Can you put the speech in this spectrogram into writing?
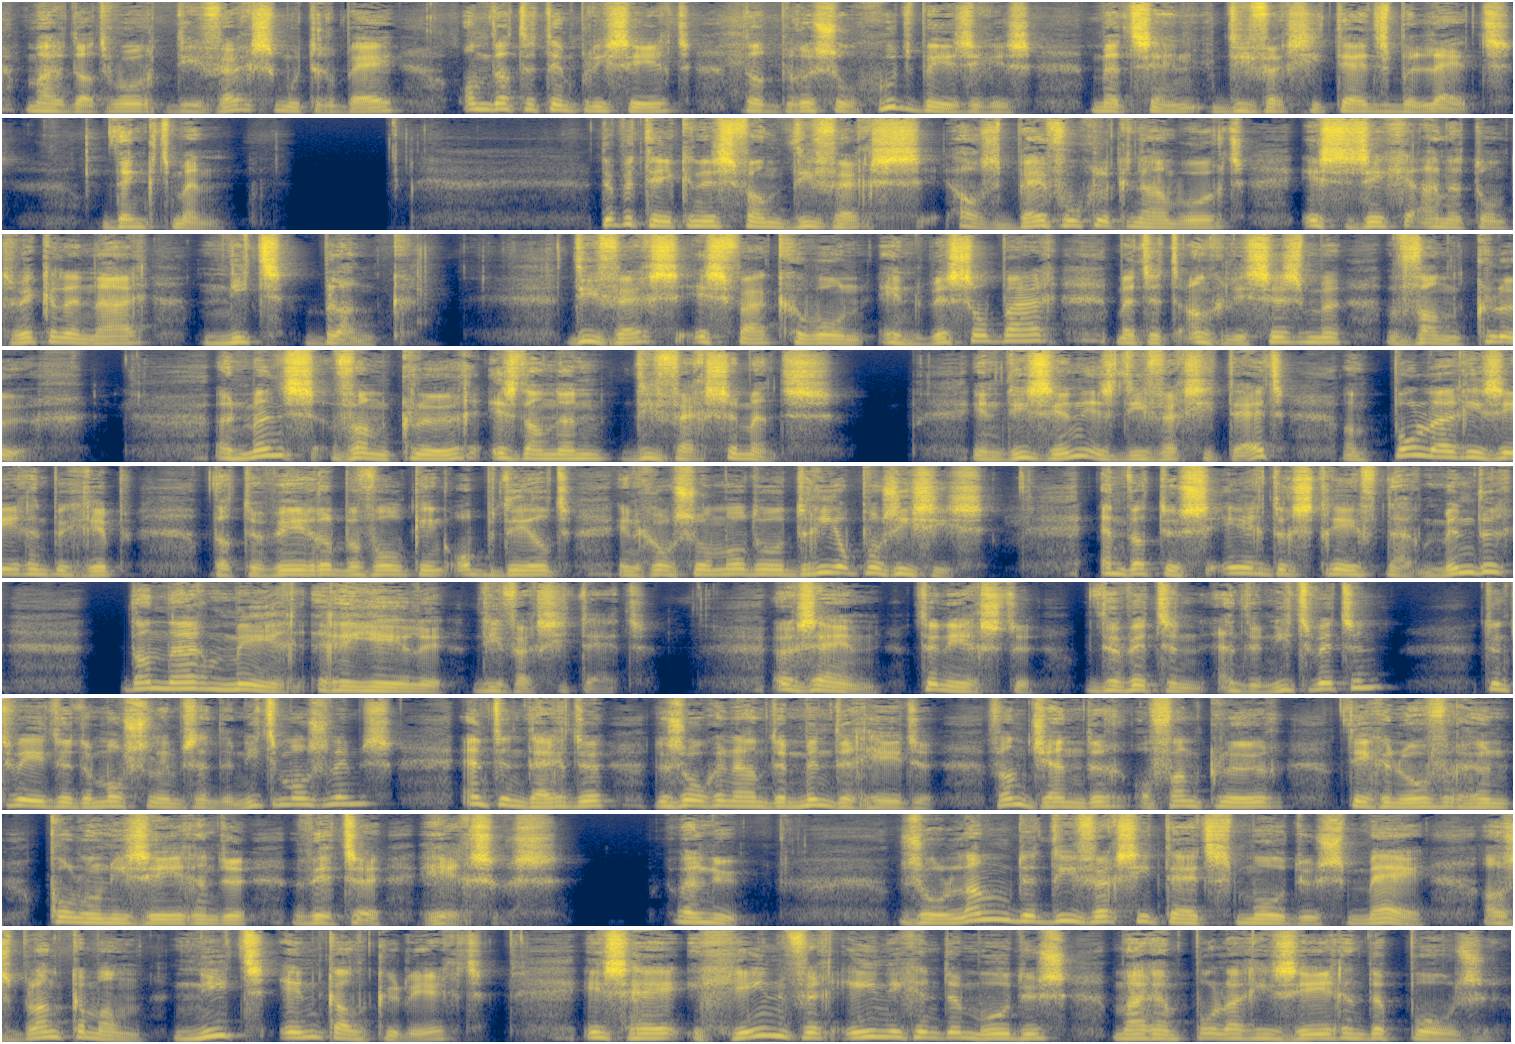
Maar dat woord divers moet erbij, omdat het impliceert dat Brussel goed bezig is met zijn diversiteitsbeleid, denkt men. De betekenis van divers als bijvoeglijk naamwoord is zich aan het ontwikkelen naar niet blank. Divers is vaak gewoon inwisselbaar met het anglicisme van kleur. Een mens van kleur is dan een diverse mens. In die zin is diversiteit een polariserend begrip dat de wereldbevolking opdeelt in grosso modo drie opposities en dat dus eerder streeft naar minder dan naar meer reële diversiteit. Er zijn ten eerste de witten en de niet-witten, ten tweede de moslims en de niet-moslims, en ten derde de zogenaamde minderheden van gender of van kleur tegenover hun koloniserende witte heersers. Welnu, zolang de diversiteitsmodus mij als blanke man niet incalculeert, is hij geen verenigende modus, maar een polariserende pose.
